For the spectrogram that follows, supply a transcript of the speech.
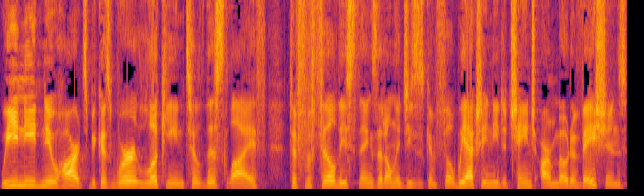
We need new hearts because we're looking to this life to fulfill these things that only Jesus can fill. We actually need to change our motivations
